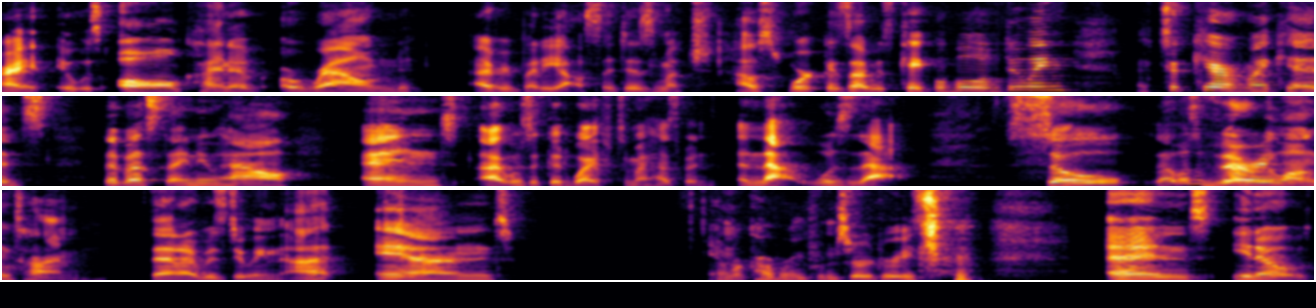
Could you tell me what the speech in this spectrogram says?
right? It was all kind of around everybody else. I did as much housework as I was capable of doing. I took care of my kids the best I knew how, and I was a good wife to my husband. And that was that. So that was a very long time that I was doing that and and recovering from surgeries. and, you know,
